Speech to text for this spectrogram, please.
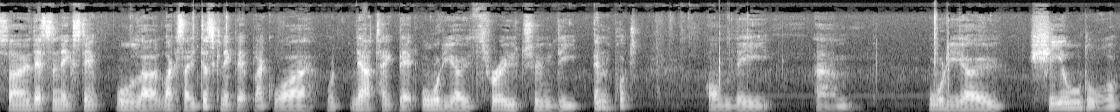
So that's the next step. We'll, uh, like I say, disconnect that black wire. We'll now take that audio through to the input on the um, audio shield or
